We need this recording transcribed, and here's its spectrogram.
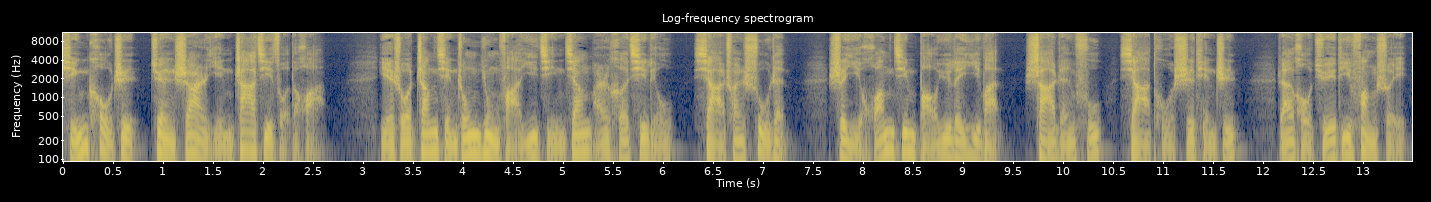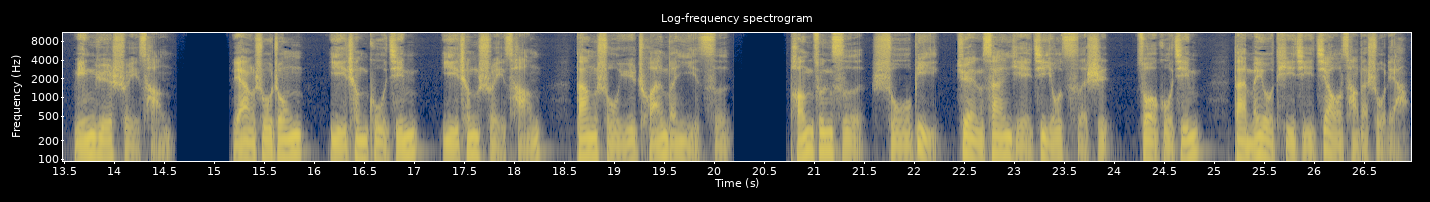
平寇志》卷十二引札记左的话，也说张献忠用法以锦江而合其流，下穿数仞，是以黄金宝玉类亿万，杀人夫，下土石填之，然后决堤放水，名曰水藏。两书中亦称固金，亦称水藏，当属于传闻一词。彭尊寺《蜀壁》卷三也记有此事。做古今，但没有提及窖藏的数量。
